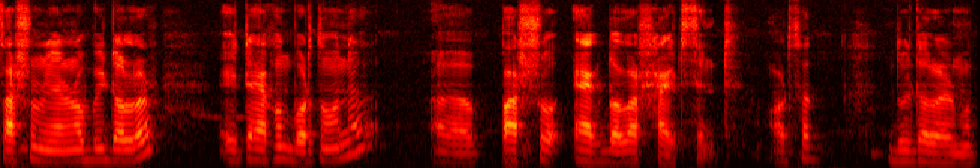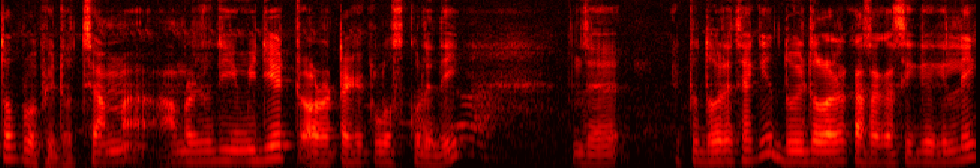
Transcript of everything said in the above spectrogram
চারশো নিরানব্বই ডলার এটা এখন বর্তমানে পাঁচশো এক ডলার ষাট সেন্ট অর্থাৎ দুই ডলারের মতো প্রফিট হচ্ছে। আমরা যদি ইমিডিয়েট অর্ডারটাকে ক্লোজ করে দিই, যে একটু ধরে থাকি, দুই ডলারের কাছাকাছি গিয়ে গেলেই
